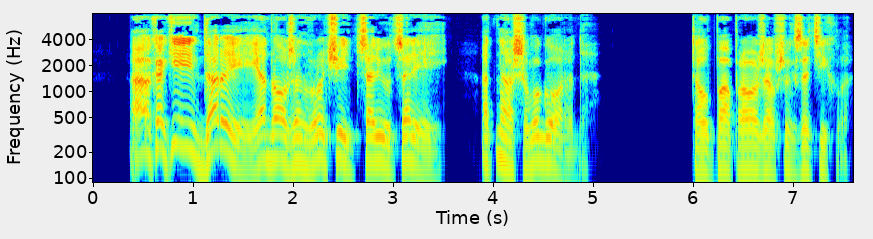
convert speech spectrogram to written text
— А какие дары я должен вручить царю царей от нашего города? Толпа провожавших затихла.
